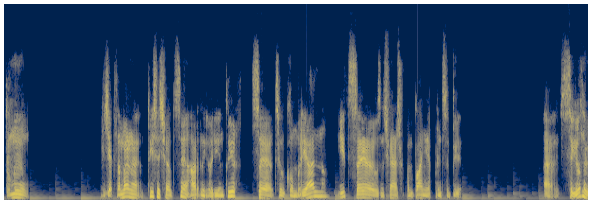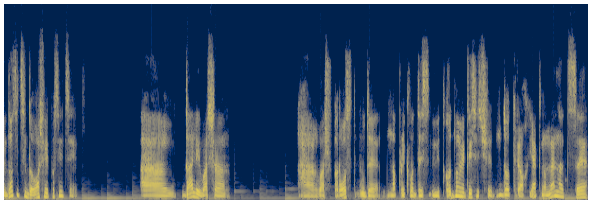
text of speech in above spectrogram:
Тому, як на мене, тисяча це гарний орієнтир, це цілком реально, і це означає, що компанія, в принципі, е, серйозно відноситься до вашої позиції. А далі ваша, ваш рост буде, наприклад, десь від 1 тисячі до 3. Як на мене, це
